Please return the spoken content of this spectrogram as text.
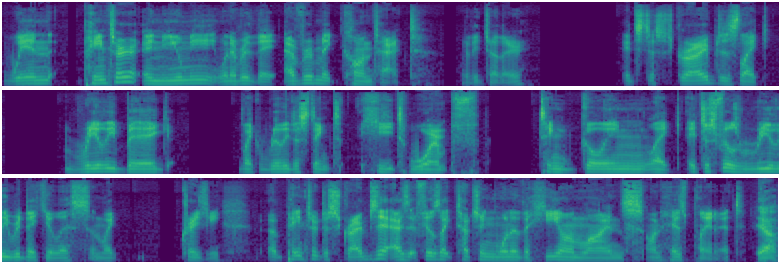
when Painter and Yumi, whenever they ever make contact with each other, it's described as like really big, like really distinct heat, warmth, tingling. Like it just feels really ridiculous and like crazy. a Painter describes it as it feels like touching one of the hion lines on his planet. yeah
